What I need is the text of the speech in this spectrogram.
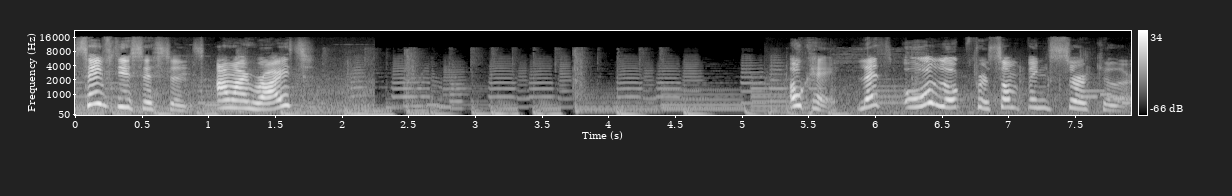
Safety assistants, am I right? Okay, let's all look for something circular.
